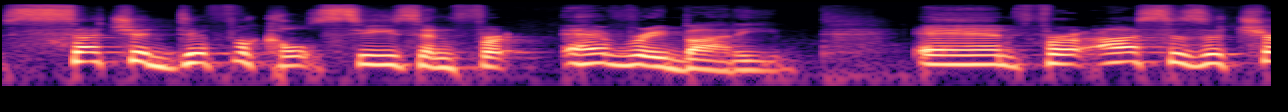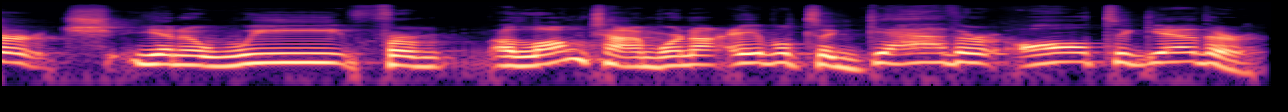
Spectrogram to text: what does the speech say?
such a difficult season for everybody. And for us as a church, you know, we, for a long time, we're not able to gather all together.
